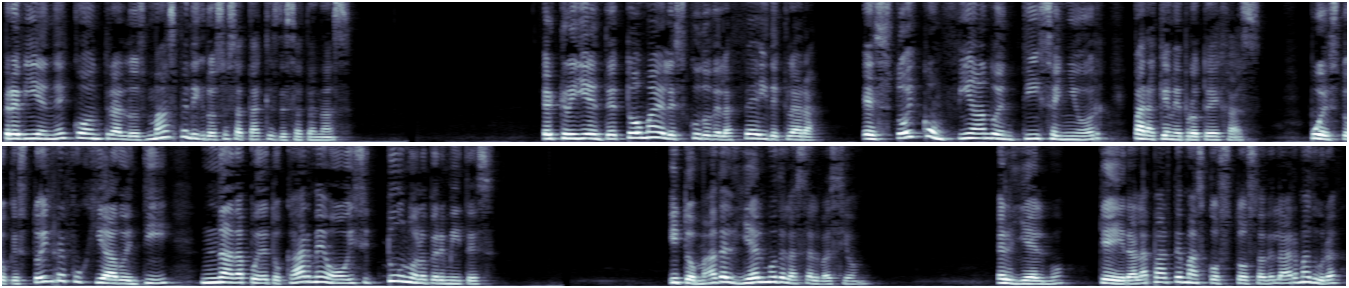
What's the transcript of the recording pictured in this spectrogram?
previene contra los más peligrosos ataques de Satanás. El creyente toma el escudo de la fe y declara, Estoy confiando en ti, Señor, para que me protejas. Puesto que estoy refugiado en ti, nada puede tocarme hoy si tú no lo permites. Y tomad el yelmo de la salvación. El yelmo, que era la parte más costosa de la armadura,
